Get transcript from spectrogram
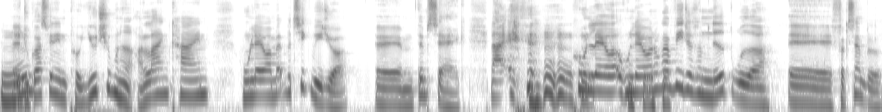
Mm. Du kan også finde hende på YouTube, hun hedder Online Kine. Hun laver matematikvideoer. Øh, dem ser jeg ikke. Nej, hun laver, hun laver nogle gange videoer, som nedbryder øh, for eksempel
